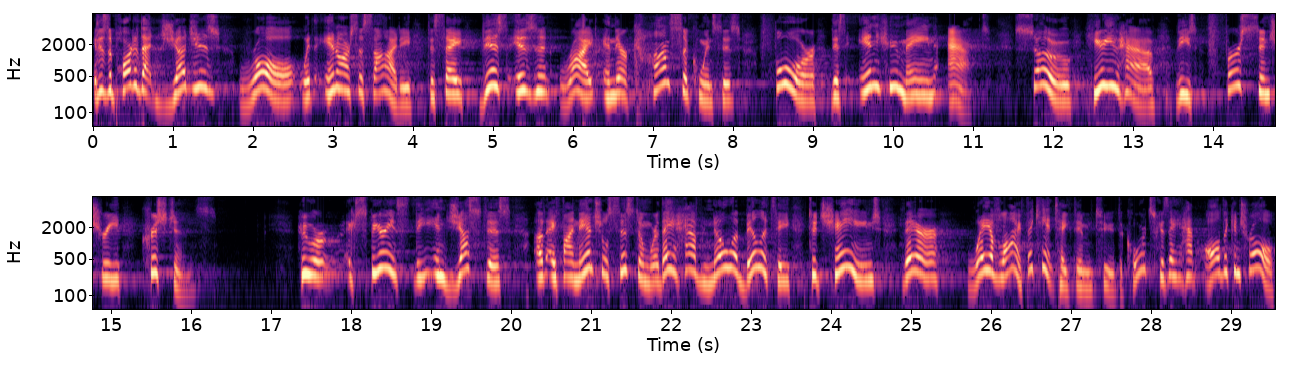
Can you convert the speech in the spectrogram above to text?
It is a part of that judge's role within our society to say this isn't right and there are consequences for this inhumane act. So here you have these first century Christians who are experience the injustice of a financial system where they have no ability to change their way of life. They can't take them to the courts because they have all the control.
